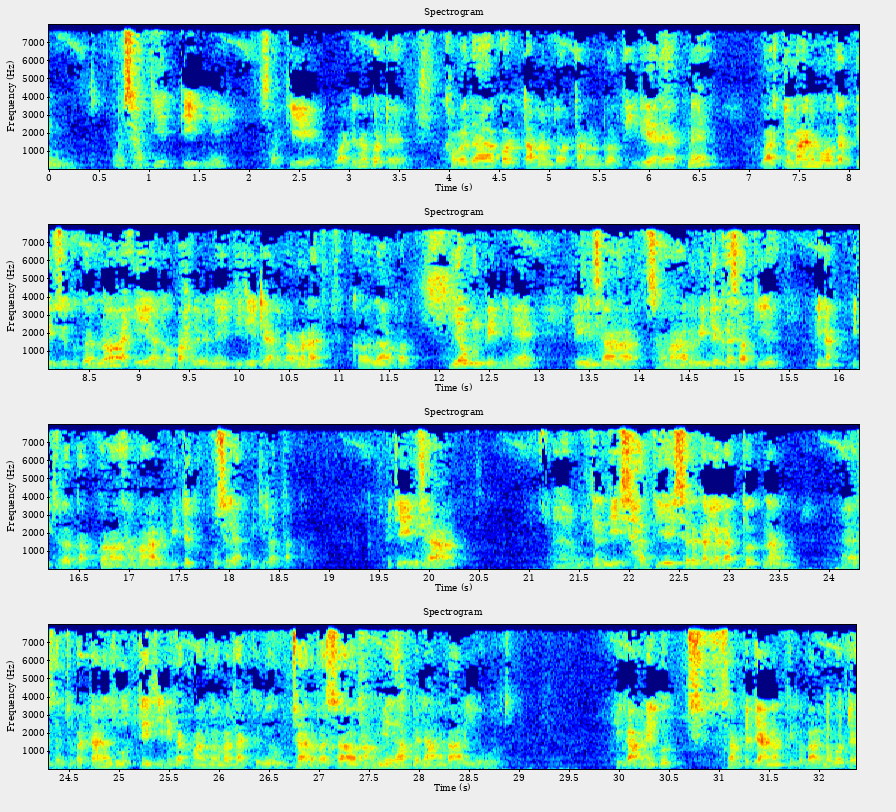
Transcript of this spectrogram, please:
සතියේ තියෙන්නේ සතියේ වඩනකොට කවදාකවත් Tamanටවත් Tamanටවත් හිරියරයක් නැහැ. වර්තමාන මොහොතත් පිසිදු කරනවා ඒ අනුව පහළ වෙන ඉදිරියට යන ගමන කවදාකවත් යවුල් වෙන්නේ නැහැ. ඒ නිසා සමහර විටක සතිය පිනක් විතර දක්වනවා සමහර විටක කුසලයක් විතර දක්වනවා. ඒ නිසා මෙතනදී සතිය ඉස්සර කරලා ගත්තොත් නම් සත්‍යපට්ඨාන සූත්‍රයේ තියෙන එකක් මම මතක් කරුවේ උච්චාර භාෂාවගාමී සම්පජානකාරී හොත්. ඒක අනිකුත් සම්පජානත් එක බලනකොට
